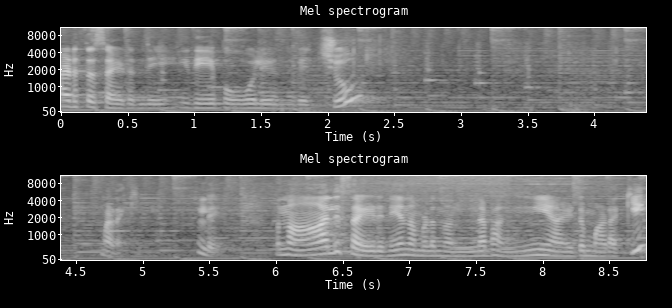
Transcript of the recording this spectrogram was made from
അടുത്ത സൈഡ് എന്തേ ഇതേപോലെ ഒന്ന് വെച്ചു. മടക്കി അല്ലേ? അപ്പം നാല് സൈഡിനെ നമ്മൾ നല്ല ഭംഗിയായിട്ട് മടക്കി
